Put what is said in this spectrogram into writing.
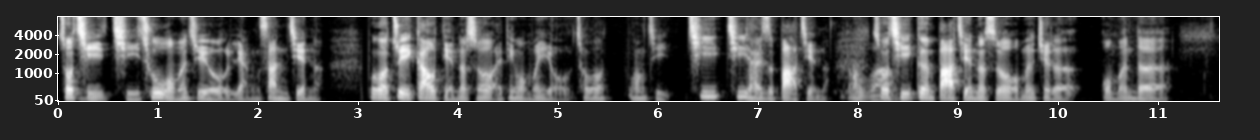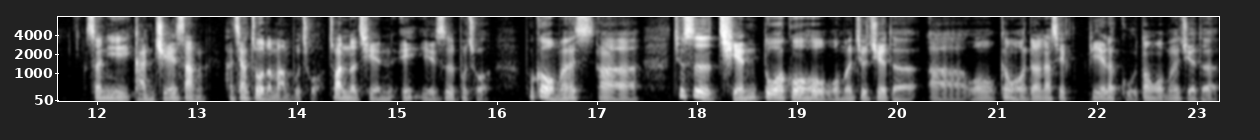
所以起起初我们只有两三间了。不过最高点的时候，I think 我们有差不多忘记七七还是八间了。哦哇所以七跟八间的时候，我们觉得我们的生意感觉上好像做的蛮不错，赚的钱诶也是不错。不过我们呃，就是钱多过后，我们就觉得呃，我跟我的那些别的股东，我们觉得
